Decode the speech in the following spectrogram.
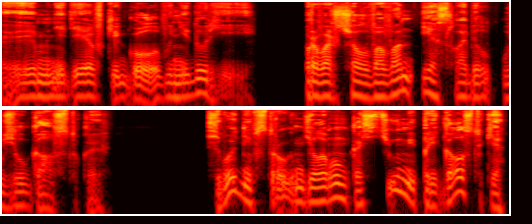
«Ты мне, девки, голову не дури!» проворчал Вован и ослабил узел галстука. Сегодня в строгом деловом костюме при галстуке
